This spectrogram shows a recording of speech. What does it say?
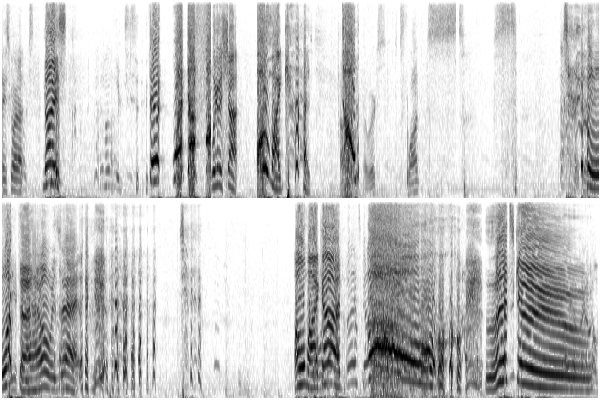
They scored on. Nice! Dude, what the fuck? Look at this shot. Oh my gosh! Oh! That works. Slant. what the hell was that? oh my god! Let's go! Oh! Let's go!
